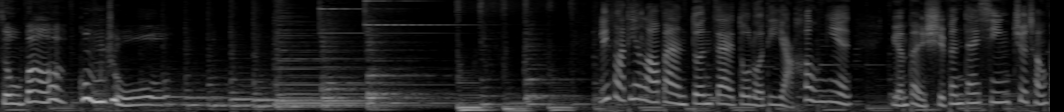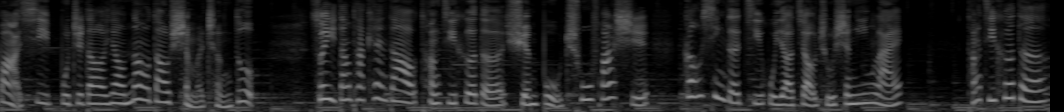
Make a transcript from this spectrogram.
走吧，公主。”理发店老板蹲在多罗蒂亚后面，原本十分担心这场把戏不知道要闹到什么程度，所以当他看到唐吉诃德宣布出发时，高兴的几乎要叫出声音来。唐吉诃德、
